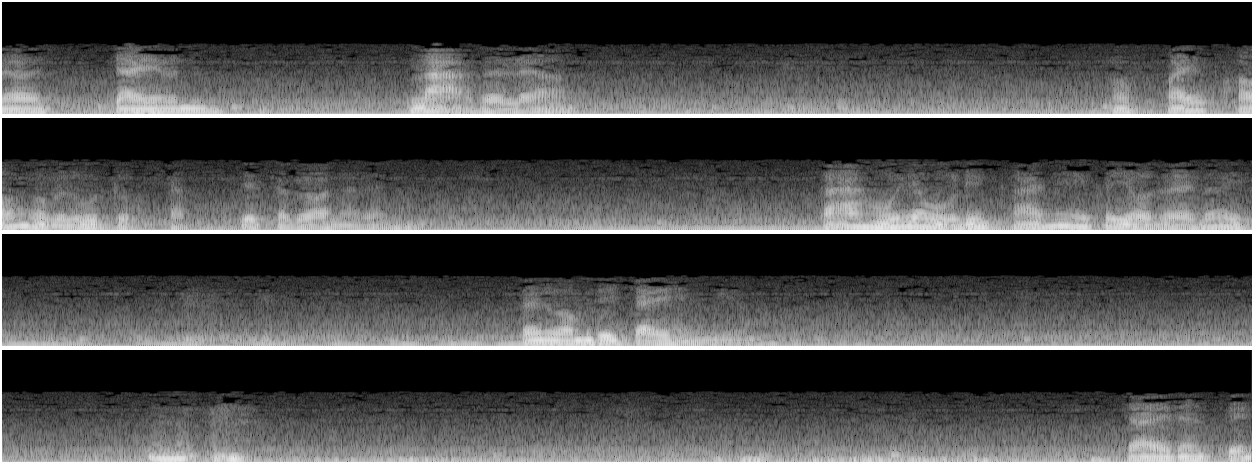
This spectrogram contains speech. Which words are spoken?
แล้ว ใจมันละไปแล้ว เอาไฟเผาก็ไม่รู้ตกจากเจ็ดร้อนอะไรนะตาหูจมูกลิ้นกายไม่มีประโยชน์อะไรเลยเป็นรวมที่ใจแห่งเดียวใจนั้นเป็น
